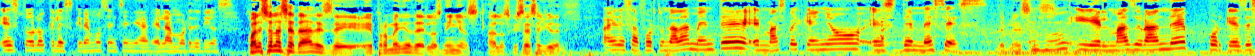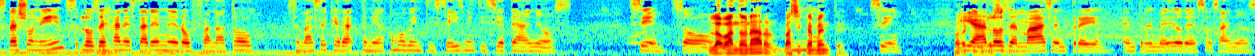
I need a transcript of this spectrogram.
es todo lo que les queremos enseñar, el amor de Dios. ¿Cuáles son las edades de eh, promedio de los niños a los que ustedes ayudan? Ay, desafortunadamente el más pequeño es de meses. De meses. Y el más grande, porque es de special needs, los dejan estar en el orfanato. Se me hace que era, tenía como 26, 27 años. Sí, so, Lo abandonaron, básicamente. sí. y lo los demás entre, entre el medio de esos años,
